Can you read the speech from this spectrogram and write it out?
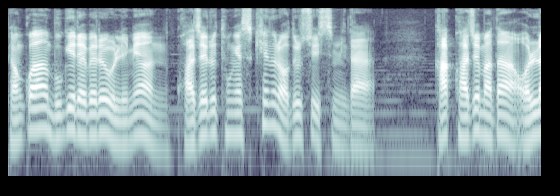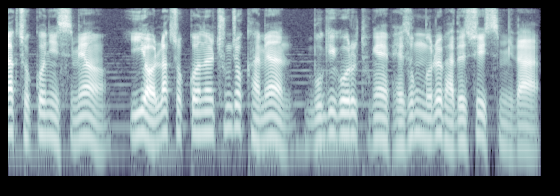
병과와 무기 레벨을 올리면 과제를 통해 스킨을 얻을 수 있습니다. 각 과제마다 unlock 조건이 있으며 이 unlock 조건을 충족하면 무기고를 통해 배송물을 받을 수 있습니다.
